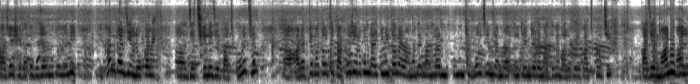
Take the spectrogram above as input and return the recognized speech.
কাজ হয় সেটা তো বোঝার মতো ইয়ে নেই। এখানকার যে লোকাল যে ছেলে যে কাজ করেছেন আর একটা কথা হচ্ছে তাকেও যেরকম দায়িত্ব নিতে হবে, আর আমাদের বাংলার মুখ্যমন্ত্রী বলছেন যে আমরা ই টেন্ডারের মাধ্যমে ভালো করে কাজ করছি। কাজের মানও ভালো,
